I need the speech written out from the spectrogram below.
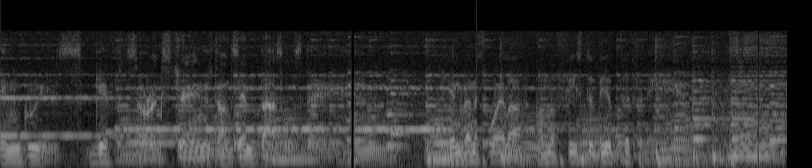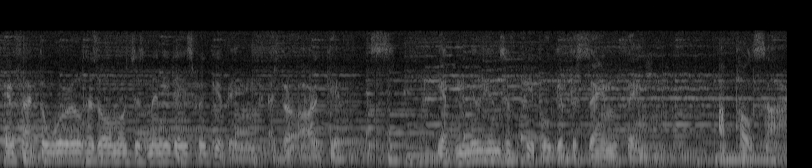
In Greece, gifts are exchanged on St. Basil's Day. In Venezuela, on the Feast of the Epiphany. In fact, the world has almost as many days for giving as there are gifts. Yet millions of people give the same thing, a pulsar.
